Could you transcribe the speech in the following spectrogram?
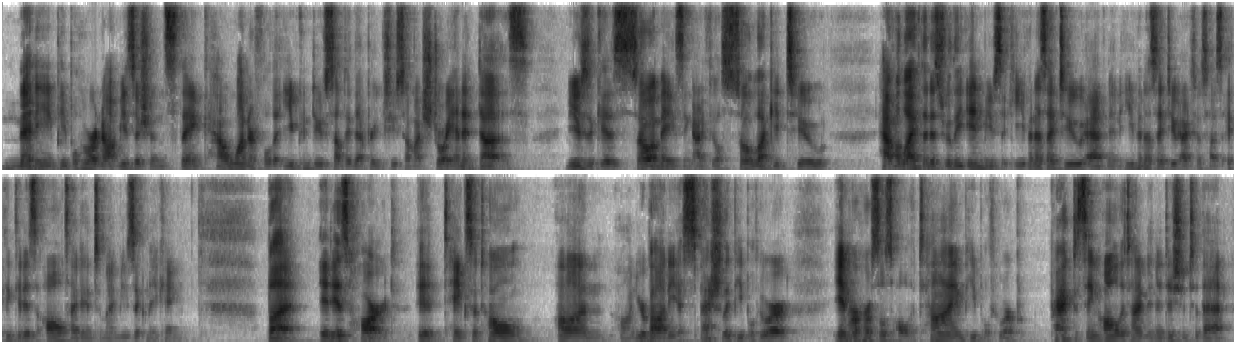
many people who are not musicians think how wonderful that you can do something that brings you so much joy. And it does. Music is so amazing. I feel so lucky to have a life that is really in music, even as I do admin, even as I do exercise. I think it is all tied into my music making. But it is hard. It takes a toll on on your body, especially people who are in rehearsals all the time, people who are practicing all the time in addition to that.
